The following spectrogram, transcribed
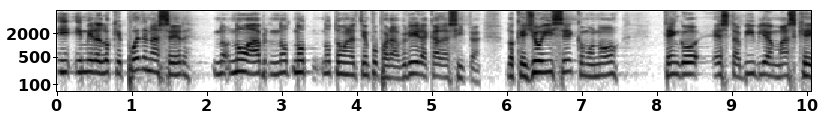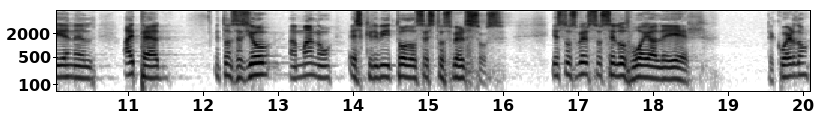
y, mira, lo que pueden hacer, no, no, no, no toman el tiempo para abrir a cada cita. Lo que yo hice, como no tengo esta Biblia más que en el iPad, entonces yo a mano escribí todos estos versos. Estos versos se los voy a leer. ¿De acuerdo?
